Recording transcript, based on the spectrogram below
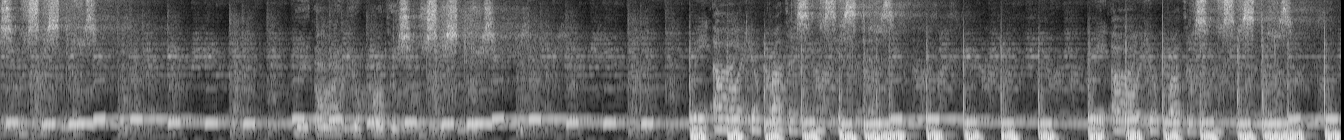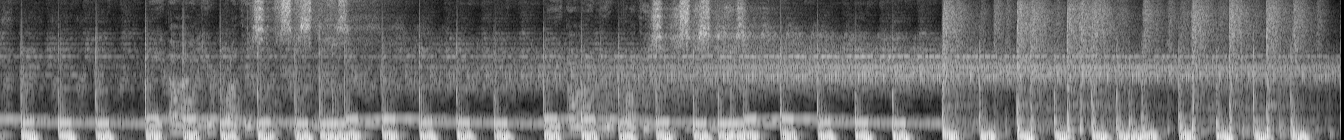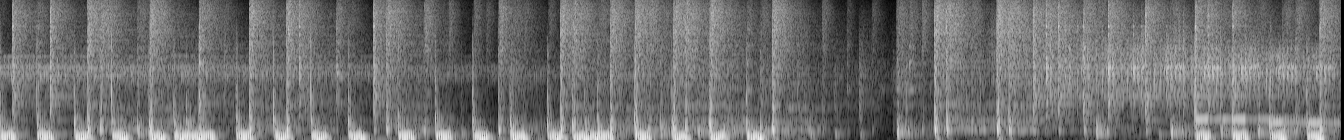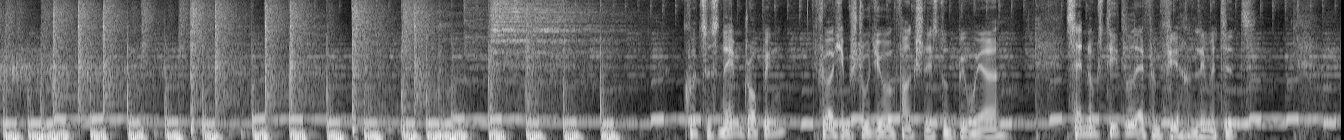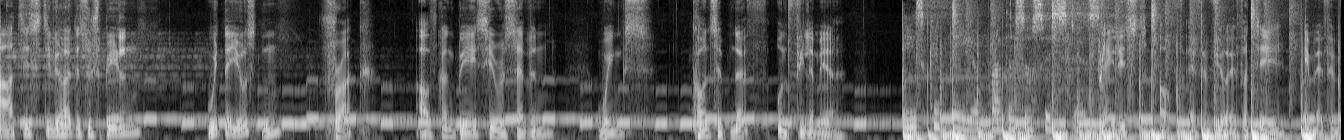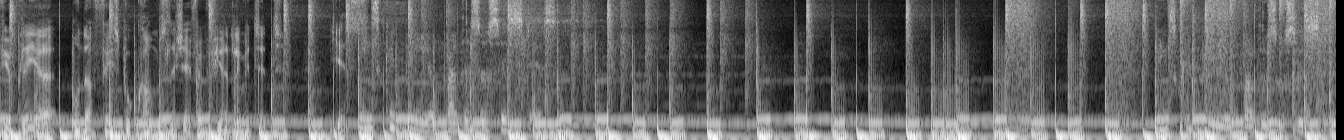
brothers and sisters. We are your brothers and sisters. We are your brothers and sisters. We are your brothers and sisters. kurzes Name-Dropping. Für euch im Studio Functionist und Beware. Sendungstitel FM4 Unlimited. Artists, die wir heute so spielen. Whitney Houston, Frack, Aufgang B 07, Wings, Concept 9 und viele mehr. Playlist auf FM4FAT, im FM4 Player und auf facebook.com slash FM4 Unlimited. Yes. This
